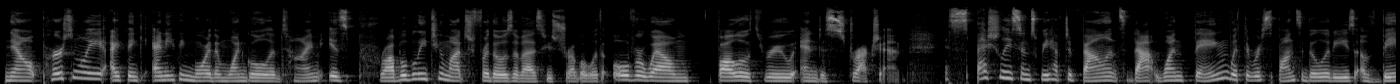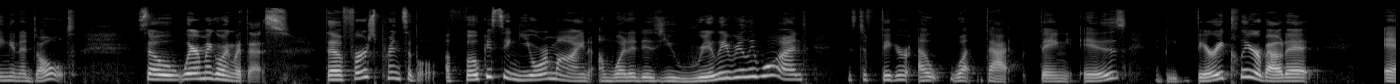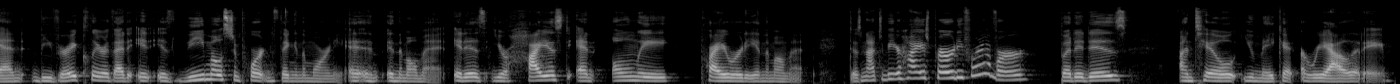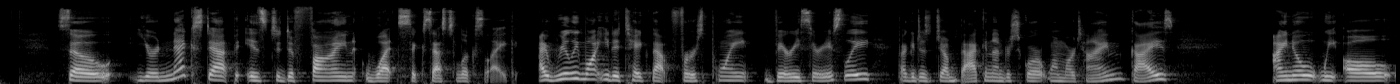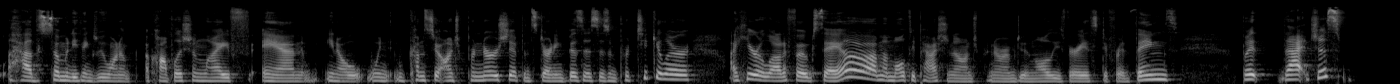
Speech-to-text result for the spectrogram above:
Now, personally, I think anything more than one goal at a time is probably too much for those of us who struggle with overwhelm, follow through, and distraction, especially since we have to balance that one thing with the responsibilities of being an adult. So, where am I going with this? The first principle of focusing your mind on what it is you really, really want is to figure out what that thing is and be very clear about it and be very clear that it is the most important thing in the morning in, in, the moment. It is your highest and only priority in the moment. It doesn't have to be your highest priority forever but it is until you make it a reality. So your next step is to define what success looks like. I really want you to take that first point very seriously. If i could just jump back and underscore it one more time. Guys I know we all have so many things we want to accomplish in life. And, you know, when it comes to entrepreneurship and starting businesses in particular, I hear a lot of folks say, oh, I'm a multi passionate entrepreneur. I'm doing all these various different things. But that just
